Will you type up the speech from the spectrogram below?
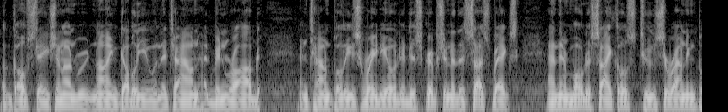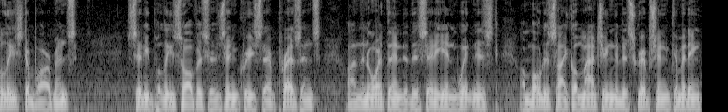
a Gulf station on Route 9W in the town had been robbed, and town police radioed a description of the suspects and their motorcycles to surrounding police departments. City police officers increased their presence on the north end of the city and witnessed a motorcycle matching the description committing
